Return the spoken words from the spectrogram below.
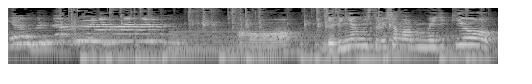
yang beneran. oh jadinya mystery shop apa magic cube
